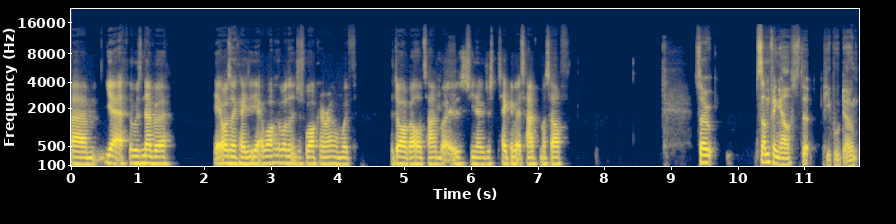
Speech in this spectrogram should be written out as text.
um, yeah, there was never. Yeah, it wasn't okay. Yeah, well, it wasn't just walking around with the dog all the time, but it was you know just taking a bit of time for myself. So something else that people don't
